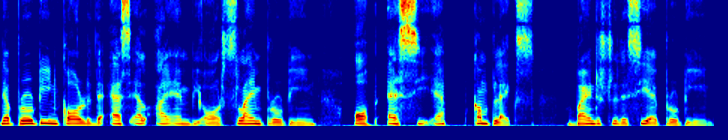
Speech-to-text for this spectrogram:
The protein called the SLIMB or slime protein of SCF complex binds to the CI protein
